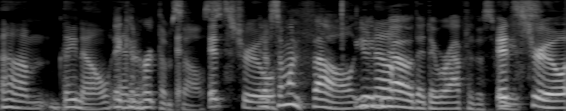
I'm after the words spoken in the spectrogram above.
them. Um, they know. they could hurt themselves. It's true. And if someone fell, You you'd know- know, that they were after the sweets. It's true.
